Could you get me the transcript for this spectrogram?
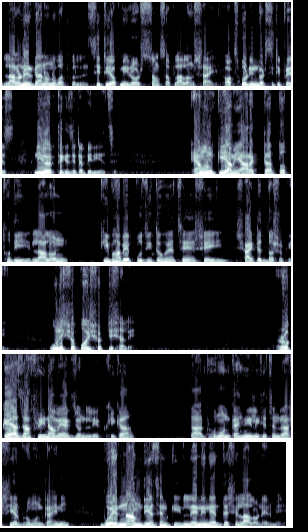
লালনের গান অনুবাদ করলেন। City of mirrors, songs of Lalon Sai, Oxford University Press, New York থেকে যেটা বেরিয়েছে। এমনকি আমি আরেকটা তথ্য দিই, লালন কীভাবে পূজিত হয়েছে সেই ষাটের দশকেই। উনিশশো পঁয়ষট্টি সালে রোকেয়া জাফরি নামে একজন লেখিকা তার ভ্রমণ কাহিনী লিখেছেন রাশিয়ার ভ্রমণ কাহিনী। বইয়ের নাম দিয়েছেন কি? লেনিনের দেশে লালনের মেয়ে।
